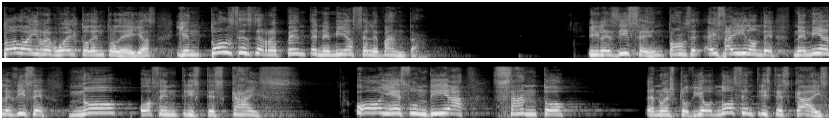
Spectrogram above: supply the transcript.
todo ahí revuelto dentro de ellas. Y entonces de repente Nehemías se levanta. Y les dice, entonces, es ahí donde Nehemías les dice, no os entristezcáis. Hoy es un día santo de nuestro Dios. No os entristezcáis.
